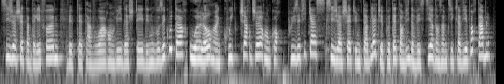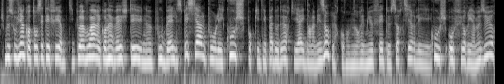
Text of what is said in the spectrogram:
Si j'achète un téléphone, je vais peut-être avoir envie d'acheter des nouveaux écouteurs ou alors un quick charger encore plus efficace. Si j'achète une tablette, j'ai peut-être envie d'investir dans un petit clavier portable. Je me souviens quand on s'était fait un petit peu avoir et qu'on avait acheté une poubelle spéciale pour les couches pour qu'il n'y ait pas d'odeur qui aille dans la maison, alors qu'on aurait mieux fait de sortir les couches au fur et à mesure.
